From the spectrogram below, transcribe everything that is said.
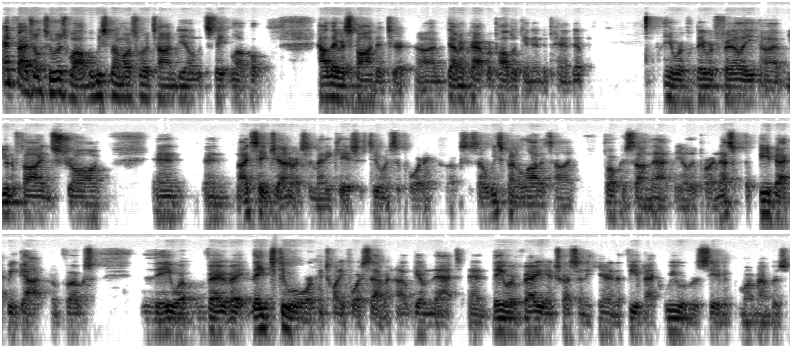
and federal too as well, but we spend most of our time dealing with state and local, how they responded to it. Uh, Democrat, Republican, Independent, they were they were fairly uh, unified and strong, and and I'd say generous in many cases too in supporting folks. So we spent a lot of time focus on that the early part. And that's the feedback we got from folks. They were very, very, they too were working 24 7. I'll give them that. And they were very interested in hearing the feedback we were receiving from our members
